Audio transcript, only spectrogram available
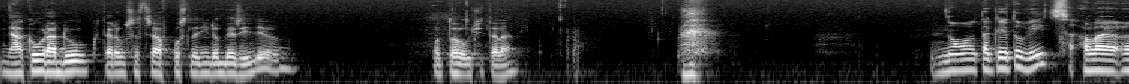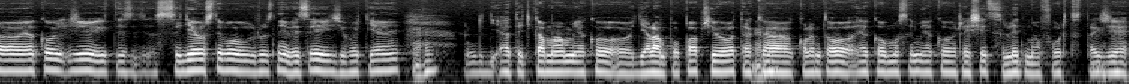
nějakou radu, kterou se třeba v poslední době řídil? Od toho učitele? No, tak je to víc, ale uh, jako, že se dějou s tebou různé věci v životě. Uh-huh. A teďka mám jako, eh, dělám pop-up, jo, tak uh-huh. kolem toho jako musím jako řešit s lidma furt, takže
